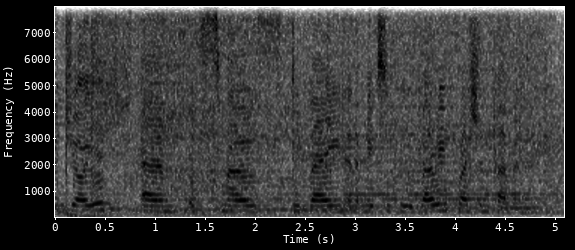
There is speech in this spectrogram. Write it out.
enjoy it. Um, it smells divine and it makes you feel very fresh and feminine.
